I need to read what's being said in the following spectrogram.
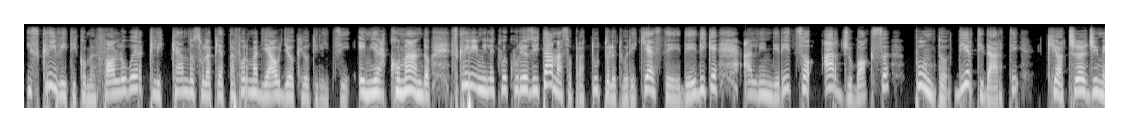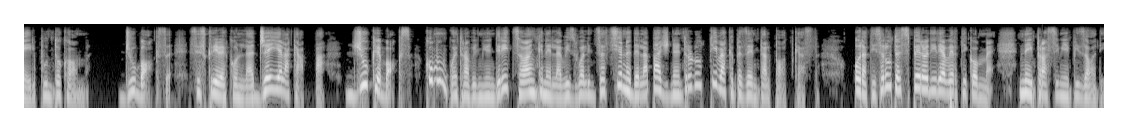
iscriviti come follower cliccando sulla piattaforma di audio che utilizzi e mi raccomando, scrivimi le tue curiosità, ma soprattutto le tue richieste e dediche all'indirizzo argiubox.dirtidarti.gmail.com Jukebox si scrive con la J e la K, Jukebox. Comunque trovi il mio indirizzo anche nella visualizzazione della pagina introduttiva che presenta il podcast. Ora ti saluto e spero di riaverti con me nei prossimi episodi.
